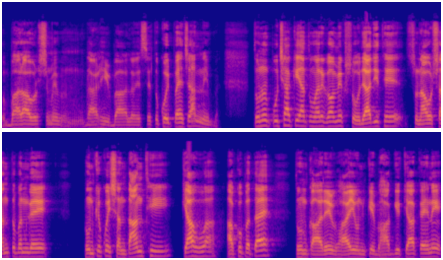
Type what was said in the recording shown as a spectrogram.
तो बारह वर्ष में दाढ़ी, बाल ऐसे तो कोई पहचान नहीं तो उन्होंने पूछा कि यहाँ तुम्हारे गाँव में एक सोजा जी थे, सुनाओ संत बन गए। तो उनके कोई संतान थी? क्या हुआ? आपको पता है? तो उनका, अरे भाई, उनके भाग्य क्या कहने?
